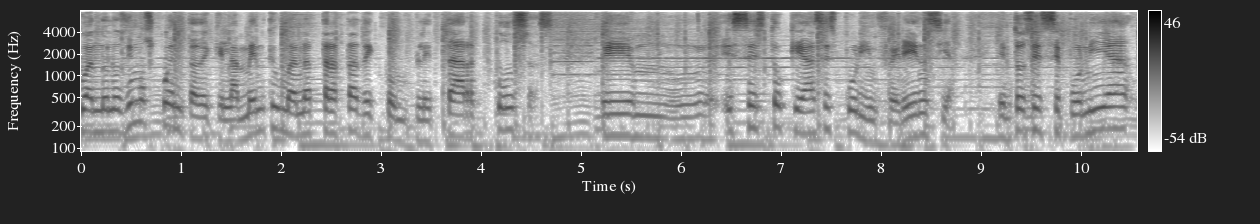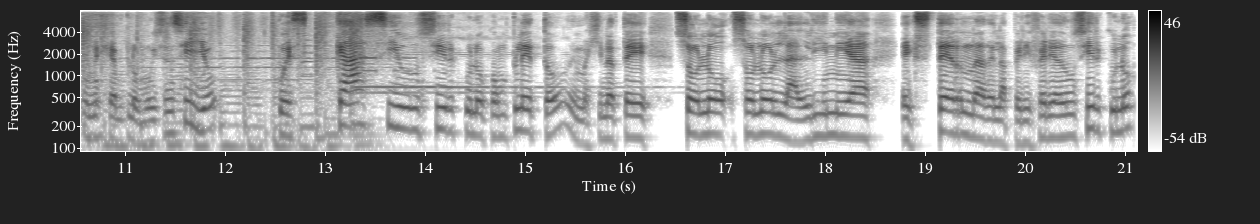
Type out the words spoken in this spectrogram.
cuando nos dimos cuenta de que la mente humana trata de completar cosas. Em, es esto que haces por inferencia entonces se ponía un ejemplo muy sencillo, pues casi un círculo completo, imagínate solo, solo la línea externa de la periferia de un círculo,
